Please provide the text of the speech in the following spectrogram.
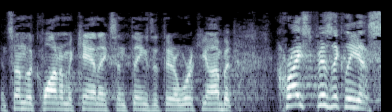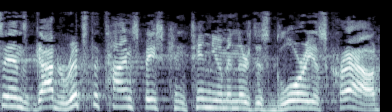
in some of the quantum mechanics and things that they're working on. But Christ physically ascends. God rips the time-space continuum and there's this glorious crowd.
